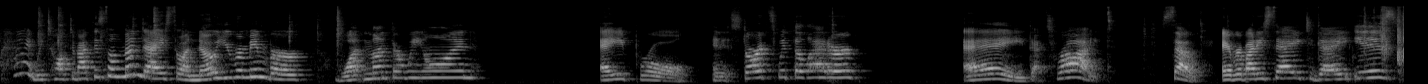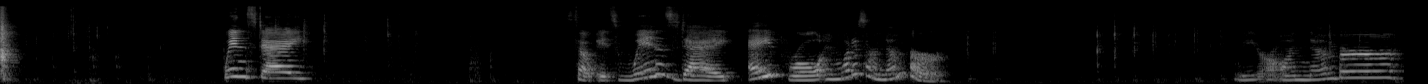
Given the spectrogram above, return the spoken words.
Okay, we talked about this on Monday, so I know you remember. What month are we on? April. And it starts with the letter A. That's right. So, everybody say today is Wednesday. So it's Wednesday, April, and what is our number? We are on number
